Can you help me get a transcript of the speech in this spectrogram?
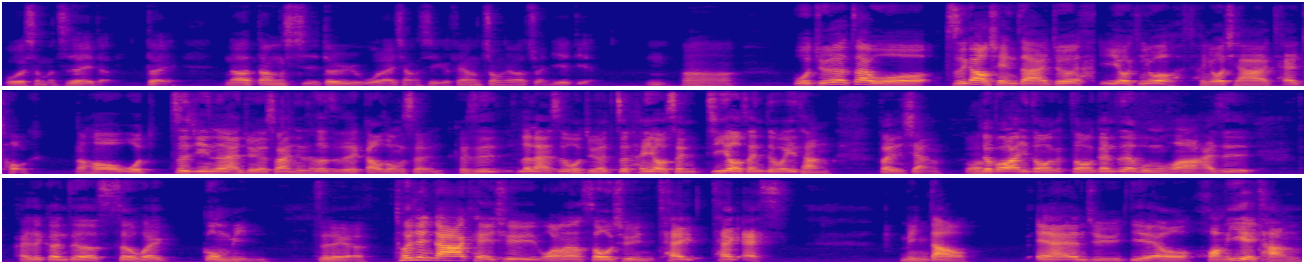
或者什么之类的。对，那当时对于我来讲是一个非常重要的转捩点。嗯，啊我觉得在我直到现在，就也有听过很多其他的 TED Talk，然后我至今仍然觉得，虽然那时候只是高中生，可是仍然是我觉得这很有深、极有深度的一场分享。就不管你怎么怎么跟这个文化，还是还是跟这个社会共鸣之类的。推荐大家可以去网上搜寻 Tag Tag S 明道 N I N G D O 黄叶堂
